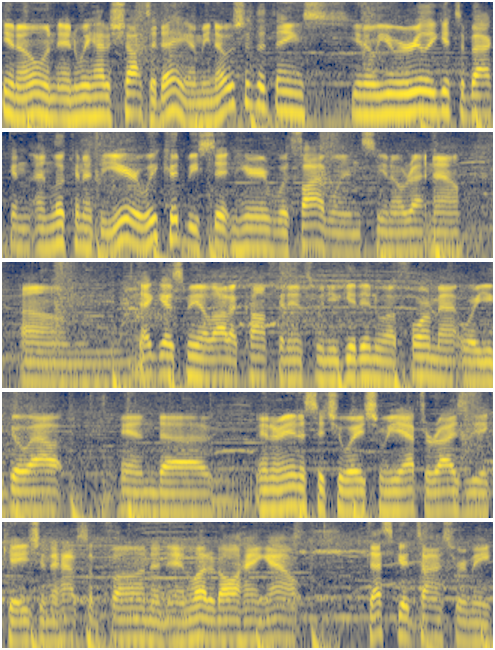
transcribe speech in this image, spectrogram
you know, and, and we had a shot today. I mean, those are the things, you know, you really get to back and, and looking at the year. We could be sitting here with five wins, you know, right now. Um, that gives me a lot of confidence when you get into a format where you go out and uh, and are in a situation where you have to rise to the occasion and have some fun and, and let it all hang out that's good times for me.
